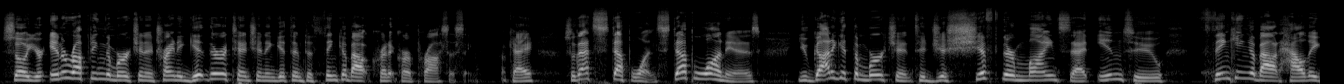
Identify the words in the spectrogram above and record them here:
So you're interrupting the merchant and trying to get their attention and get them to think about credit card processing. Okay. So that's step one. Step one is you've got to get the merchant to just shift their mindset into thinking about how they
